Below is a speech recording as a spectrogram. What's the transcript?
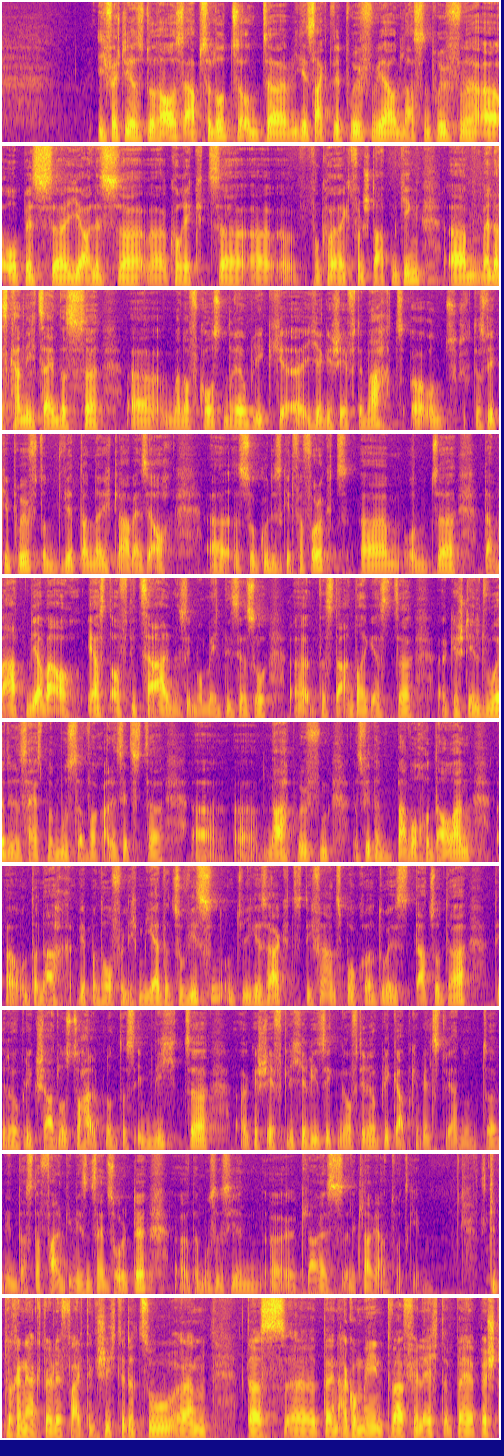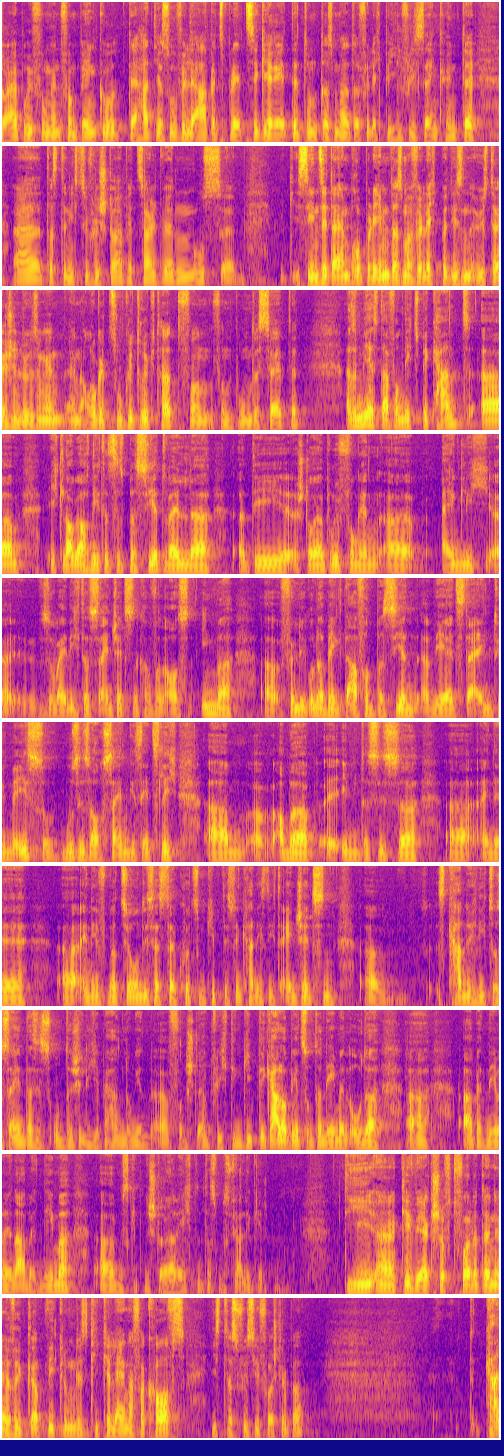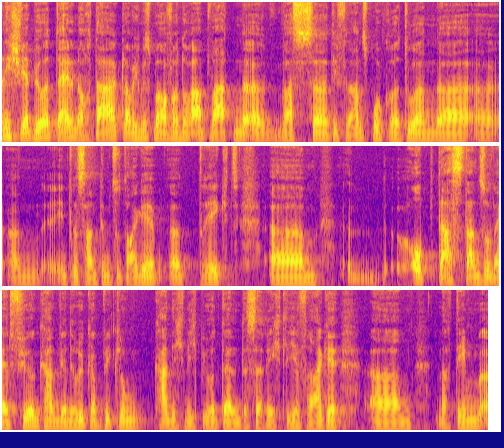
Ich verstehe das durchaus, absolut. Und äh, wie gesagt, wir prüfen ja und lassen prüfen, äh, ob es äh, hier alles äh, korrekt, äh, von, korrekt vonstatten ging. Ähm, weil das kann nicht sein, dass äh, man auf Kosten der Republik hier Geschäfte macht. und das wird geprüft und wird dann natürlich klarweise auch äh, so gut es geht verfolgt. Ähm, und äh, da warten wir aber auch erst auf die Zahlen. Also im Moment ist ja so, äh, dass der Antrag erst gestellt wurde. Das heißt, man muss einfach alles jetzt nachprüfen. Das wird ein paar Wochen dauern und danach wird man hoffentlich mehr dazu wissen. Und wie gesagt, die Finanzprokuratur ist dazu da, die Republik schadlos zu halten und dass eben nicht geschäftliche Risiken auf die Republik abgewälzt werden. Und wenn das der Fall gewesen sein sollte, dann muss es hier ein klares, eine klare Antwort geben. Es gibt auch eine aktuelle Faltergeschichte dazu, ähm, dass äh, dein Argument war vielleicht bei, Steuerprüfungen von Benko, der hat ja so viele Arbeitsplätze gerettet und dass man da vielleicht behilflich sein könnte, äh, dass da nicht so viel Steuer bezahlt werden muss. Äh, sehen Sie da ein Problem, dass man vielleicht bei diesen österreichischen Lösungen ein Auge zugedrückt hat von, von Bundesseite? Also mir ist davon nichts bekannt. Ähm, ich glaube auch nicht, dass das passiert, weil die Steuerprüfungen eigentlich, soweit ich das einschätzen kann von außen, immer völlig unabhängig davon passieren, wer jetzt der Eigentümer ist. So muss es auch sein gesetzlich. Ähm, aber äh, eben das ist äh, äh, eine, eine Information, die es erst seit kurzem gibt, deswegen kann ich es nicht einschätzen. Es kann natürlich nicht so sein, dass es unterschiedliche Behandlungen von Steuerpflichtigen gibt, egal ob jetzt Unternehmen oder Arbeitnehmerinnen und Arbeitnehmer. Ähm, es gibt ein Steuerrecht und das muss für alle gelten. Die Gewerkschaft fordert eine Rückabwicklung des Kickerliner-Verkaufs. Ist das für Sie vorstellbar? Kann ich schwer beurteilen. Auch da, glaube ich, müssen wir einfach noch abwarten, äh, was äh, die Finanzprokuratur an, äh, an Interessantem zutage trägt. Ähm, ob das dann so weit führen kann wie eine Rückabwicklung, kann ich nicht beurteilen. Das ist eine rechtliche Frage. Ähm, nachdem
